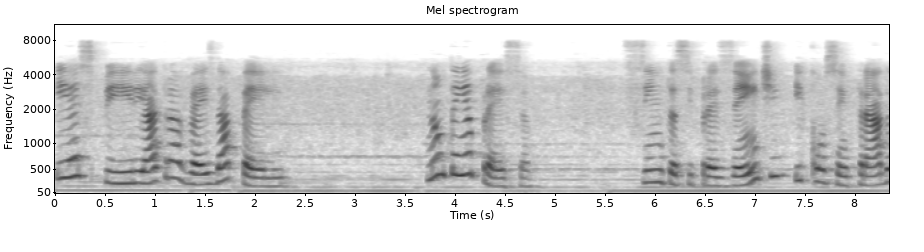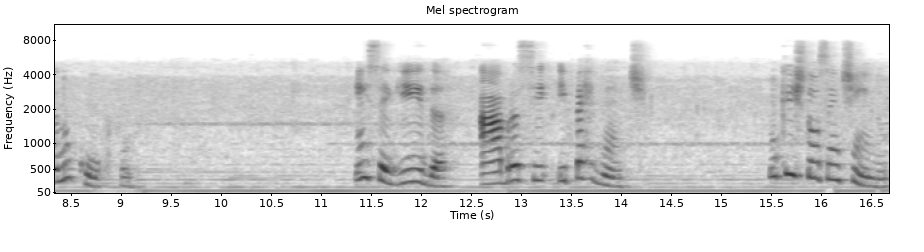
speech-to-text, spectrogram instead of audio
e expire através da pele. Não tenha pressa. Sinta-se presente e concentrada no corpo. Em seguida, abra-se e pergunte: O que estou sentindo?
